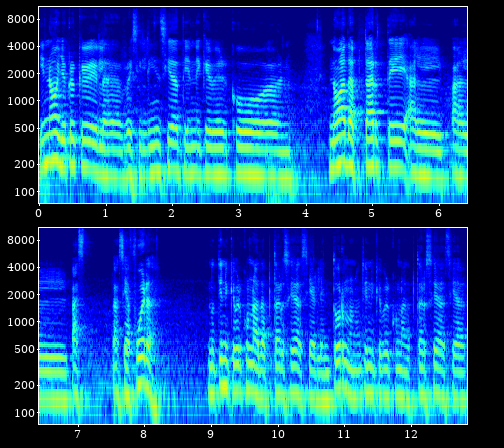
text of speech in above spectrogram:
Y no, yo creo que la resiliencia tiene que ver con no adaptarte al, al, hacia afuera, no tiene que ver con adaptarse hacia el entorno, no tiene que ver con adaptarse hacia,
